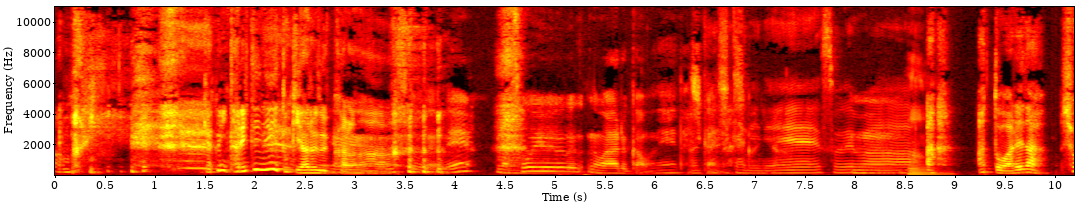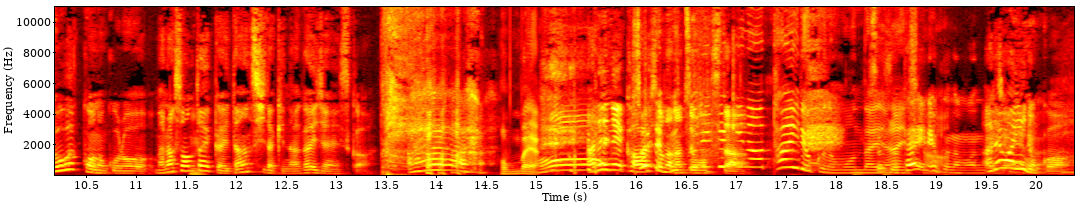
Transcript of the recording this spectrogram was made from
あんまり、逆に足りてねえ時あるからうんな。そうだよね。まあそういうのはあるかもね、確かに。確かにね。それうは、ん。ああとあれだ、小学校の頃、マラソン大会男子だけ長いじゃないですか。あ ほんまや。あれね、かわいそうだなって思ってた。体力の問あ、題そうそう、じゃないですか。体力の問題あれはいいのか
